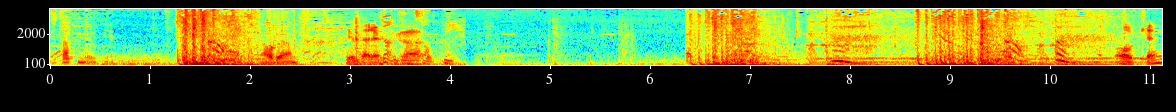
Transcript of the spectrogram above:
Stop moving. yeah. All done. You're better. Don't consult me. Okay.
